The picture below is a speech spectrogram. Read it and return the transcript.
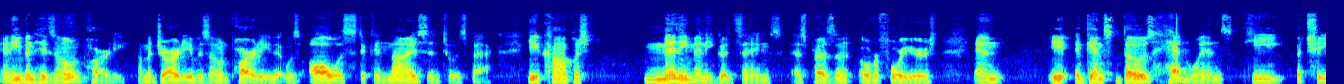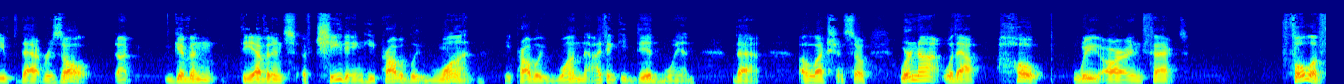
and even his own party, a majority of his own party that was always sticking knives into his back. He accomplished many, many good things as president over four years. And against those headwinds, he achieved that result. Uh, given the evidence of cheating, he probably won. He probably won that. I think he did win that election. So we're not without hope. We are, in fact, full of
